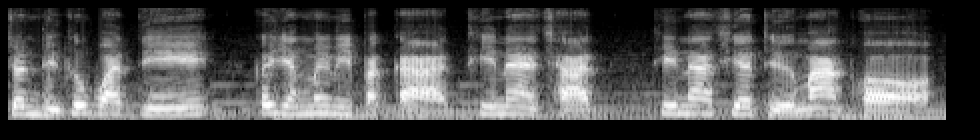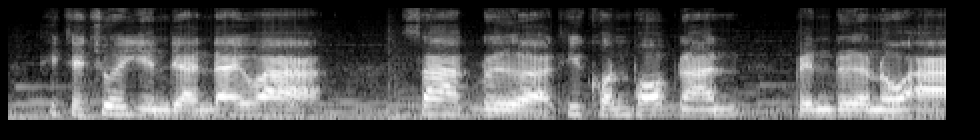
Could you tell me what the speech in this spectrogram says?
จนถึงทุกวันนี้ก็ยังไม่มีประกาศที่แน่ชัดที่น่าเชื่อถือมากพอที่จะช่วยยืนยันได้ว่าซากเรือที่ค้นพบนั้นเป็นเรือโนอา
